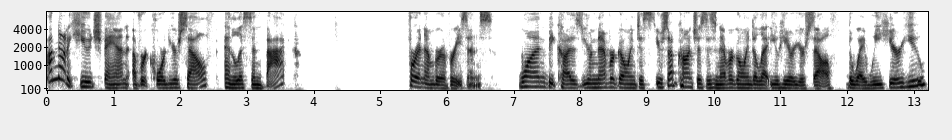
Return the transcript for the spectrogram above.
I'm not a huge fan of record yourself and listen back for a number of reasons. One, because you're never going to, your subconscious is never going to let you hear yourself the way we hear you.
